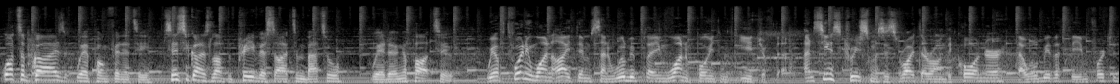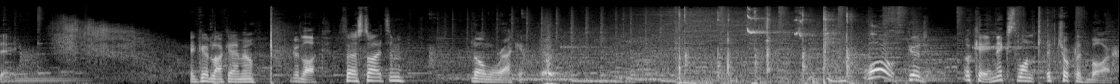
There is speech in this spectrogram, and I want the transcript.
What's up guys, we're Pongfinity. Since you guys loved the previous item battle, we're doing a part 2. We have 21 items and we'll be playing one point with each of them. And since Christmas is right around the corner, that will be the theme for today. Okay, good luck Emil. Good luck. First item, normal racket. Whoa, good. Okay, next one, a chocolate bar.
